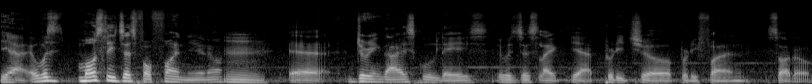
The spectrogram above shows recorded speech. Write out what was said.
Yeah, it was mostly just for fun, you know. Mm. Uh, during the high school days, it was just like yeah, pretty chill, pretty fun, sort of.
